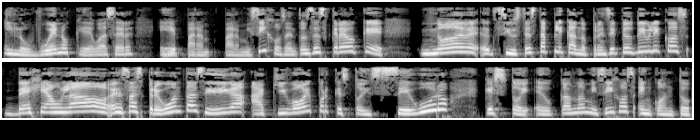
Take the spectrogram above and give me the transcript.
y, lo bueno que debo hacer eh, para, para mis hijos. Entonces creo que no debe, si usted está aplicando principios bíblicos, deje a un lado esas preguntas y diga, aquí voy porque estoy seguro que estoy educando a mis hijos en cuanto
